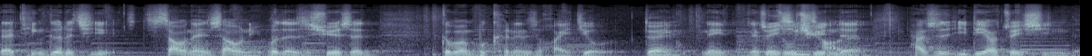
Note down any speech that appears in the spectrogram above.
来听歌的青少男少女或者是学生，根本不可能是怀旧，对那那个族群的，他是一定要最新的。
